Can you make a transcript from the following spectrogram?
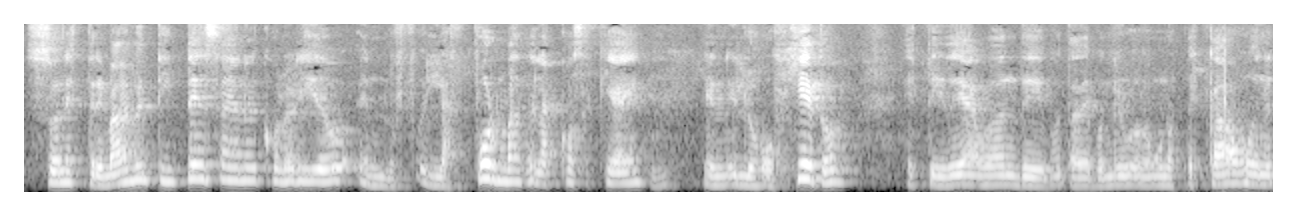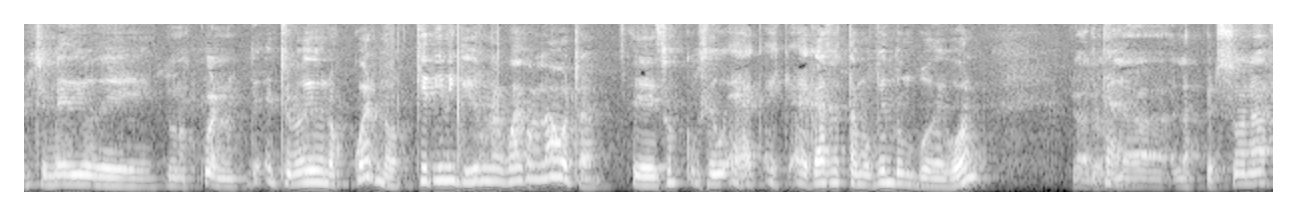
son extremadamente intensas en el colorido, en, los- en las formas de las cosas que hay, en, en los objetos. Esta idea de, puta, de poner unos pescados weón, entre medio de, De unos cuernos. de- entre medio de unos cuernos. ¿Qué tiene que ver una hueá con la otra? Eh, son, ¿Acaso estamos viendo un bodegón? Claro, la- las personas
